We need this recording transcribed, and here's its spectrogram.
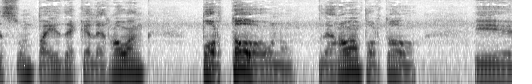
es un país de que le roban por todo a uno. Le roban por todo. Y,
